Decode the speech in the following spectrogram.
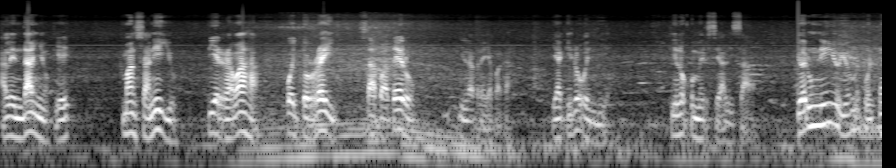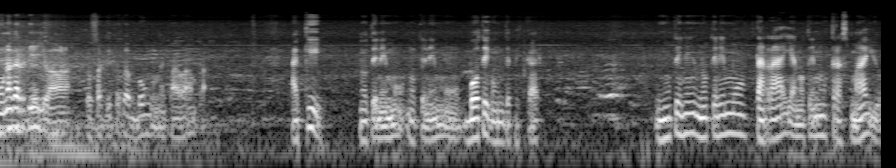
alendaños, que es Manzanillo, Tierra Baja, Puerto Rey, Zapatero, y la traía para acá. Y aquí lo vendía, aquí lo comercializaba. Yo era un niño, yo me ponía una carretilla y llevaba los saquitos de carbón y me pagaban para. Aquí no tenemos, no tenemos bote con de pescar. No tenemos, no tenemos tarraya, no tenemos trasmayo.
